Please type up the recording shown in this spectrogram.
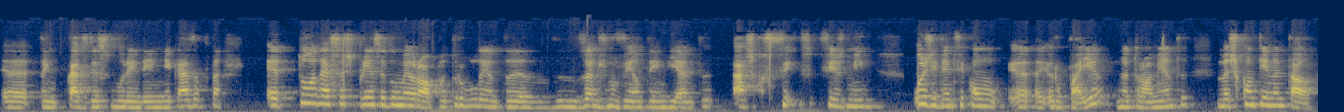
eh, tenho bocados desse muro ainda em minha casa, portanto, é toda essa experiência de uma Europa turbulenta dos anos 90 em diante, acho que fe- fez de mim Hoje identificam a europeia, naturalmente, mas continental.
